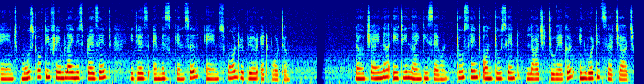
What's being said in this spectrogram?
and most of the frame line is present it has ms cancel and small repair at bottom now china 1897 2 cent on 2 cent large Dowager inverted surcharge.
